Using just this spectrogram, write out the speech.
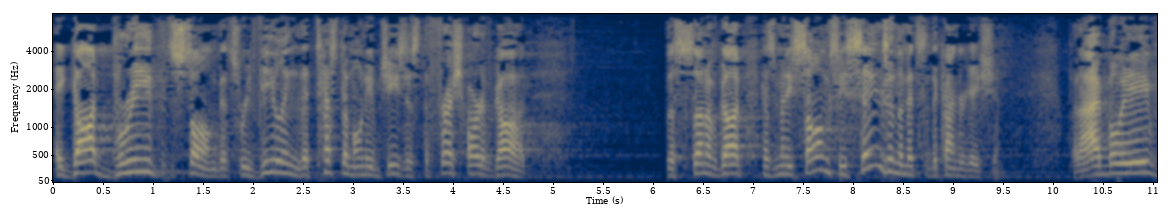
a God breathed song that's revealing the testimony of Jesus, the fresh heart of God. The Son of God has many songs he sings in the midst of the congregation. But I believe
